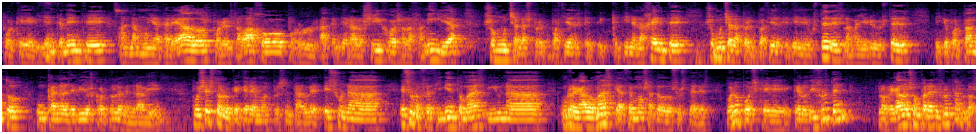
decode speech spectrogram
porque evidentemente andan muy atareados por el trabajo, por atender a los hijos, a la familia, son muchas las preocupaciones que, que tiene la gente, son muchas las preocupaciones que tienen ustedes, la mayoría de ustedes, y que por tanto un canal de vídeos cortos le vendrá bien. Pues esto es lo que queremos presentarle, es, una, es un ofrecimiento más y una, un regalo más que hacemos a todos ustedes. Bueno, pues que, que lo disfruten, los regalos son para disfrutarlos.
